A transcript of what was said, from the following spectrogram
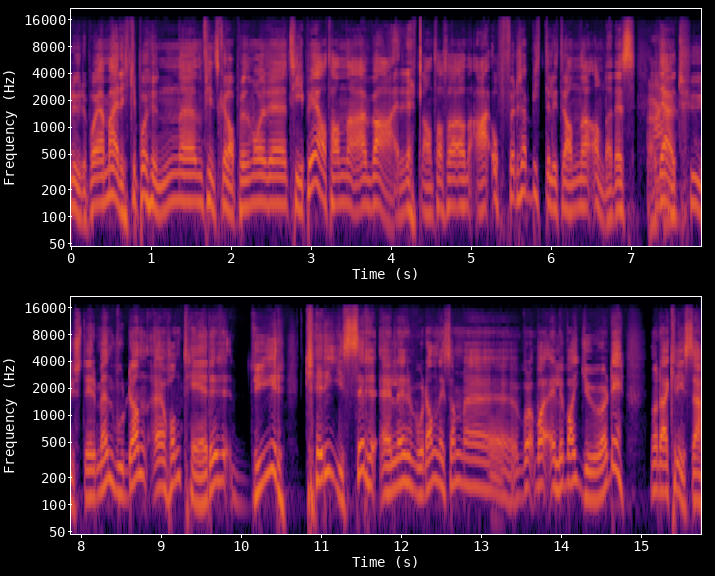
lurer på. Jeg merker på hunden, eh, den finske lapphunden vår, eh, Tipi, at han er værer et eller annet. Altså, han er, oppfører seg bitte litt annerledes. annerledes. Det er jo et husdyr. Men hvordan eh, håndterer dyr kriser? Eller hvordan liksom eh, hva- Eller hva gjør de når det er krise?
